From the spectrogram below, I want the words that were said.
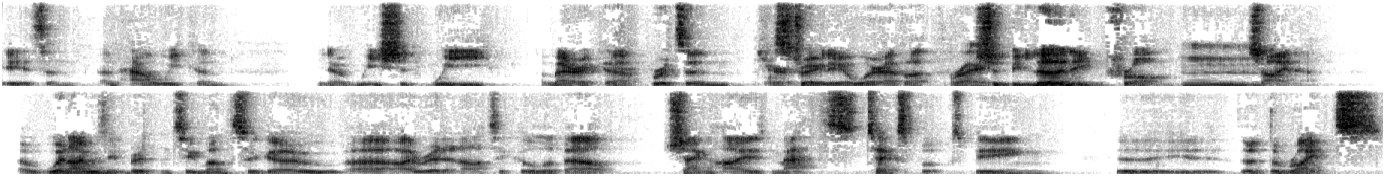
is, and and how we can, you know, we should we America, Britain, Sure. Australia, wherever, Right. should be learning from Mm. China. Uh, when I was in Britain two months ago, uh, I read an article about Shanghai's maths textbooks being uh, the, the rights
